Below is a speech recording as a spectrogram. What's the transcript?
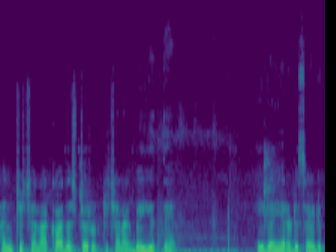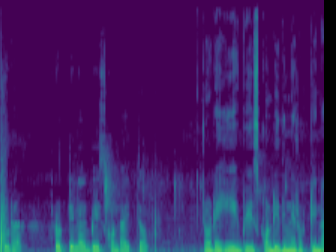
ಹಂಚು ಚೆನ್ನಾಗಿ ಕಾದಷ್ಟು ರೊಟ್ಟಿ ಚೆನ್ನಾಗಿ ಬೇಯುತ್ತೆ. ಈಗ ಎರಡು ಸೈಡ್ ಕೂಡ ರೊಟ್ಟಿನ ಬೇಯಿಸ್ಕೊಂಡಾಯಿತು. ನೋಡಿ ಈಗ ಬೇಯಿಸ್ಕೊಂಡಿದ್ದೀನಿ ರೊಟ್ಟಿನ.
